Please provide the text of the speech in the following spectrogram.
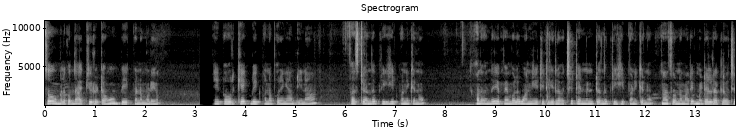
ஸோ உங்களுக்கு வந்து அக்யூரேட்டாகவும் பேக் பண்ண முடியும். இப்போ ஒரு கேக் பேக் பண்ண போகிறீங்க அப்படின்னா ஃபஸ்ட்டு வந்து ப்ரீ ஹீட் பண்ணிக்கணும். அது வந்து எப்பயும் போல் ஒன் எயிட்டி டிகிரியில் வச்சு டென் மினிட் வந்து ப்ரீ ஹீட் பண்ணிக்கணும். நான் சொன்ன மாதிரி மிடில் ரேக்கில் வச்சு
